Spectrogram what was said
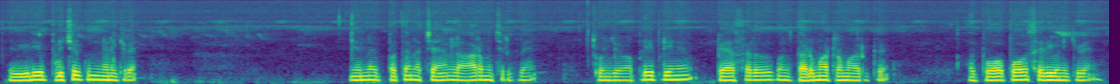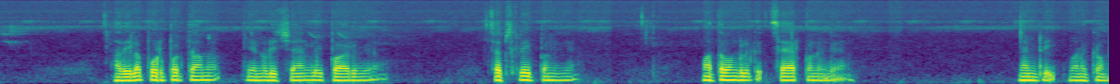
இந்த வீடியோ பிடிச்சிருக்குன்னு நினைக்கிறேன். என்ன இப்போ தான் நான் சேனலை ஆரம்பிச்சிருக்கிறேன். கொஞ்சம் அப்படி இப்படின்னு பேசுகிறது கொஞ்சம் தடுமாற்றமாக இருக்குது அது போக போக சரி பண்ணிக்குவேன். அதையெல்லாம் பொருட்படுத்தாமல் என்னுடைய சேனலை பாருங்கள் சப்ஸ்கிரைப் பண்ணுங்கள் மற்றவங்களுக்கு ஷேர் பண்ணுங்கள் நன்றி வணக்கம்.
